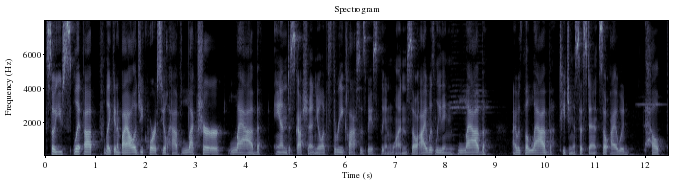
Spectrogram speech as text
So you split up, like in a biology course, you'll have lecture, lab, and discussion. You'll have three classes basically in one. So I was leading lab, I was the lab teaching assistant. So I would help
